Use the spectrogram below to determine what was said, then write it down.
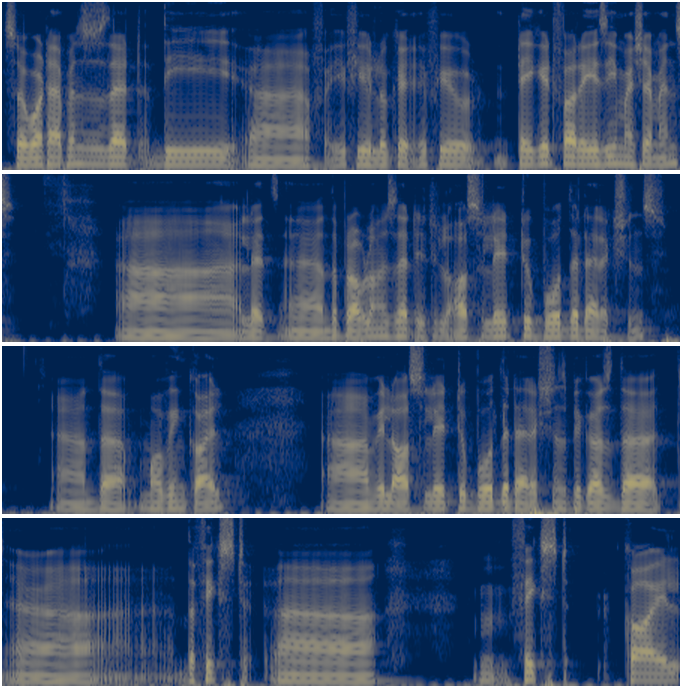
So what happens is that the uh, if you look at if you take it for AC measurements uh, let's uh, the problem is that it will oscillate to both the directions. Uh, the moving coil uh, will oscillate to both the directions because the uh, the fixed uh, fixed coil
